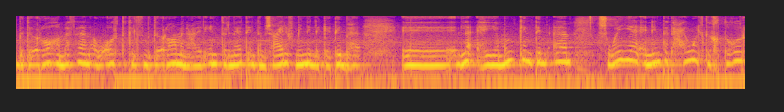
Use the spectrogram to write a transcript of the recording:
بتقراها مثلا أو articles بتقراها من على الإنترنت انت مش عارف مين اللي كاتبها. آه لا هي ممكن تبقى شوية إن انت تحاول تختار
